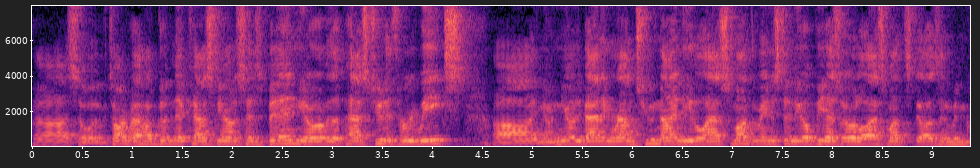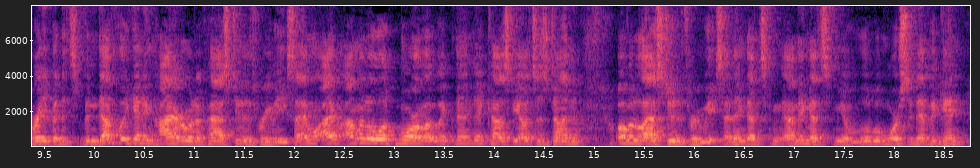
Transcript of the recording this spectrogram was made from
Uh, so we've talked about how good Nick Castellanos has been, you know, over the past two to three weeks. Uh, you know, nearly batting around 290 the last month. I mean, just in the OPS over the last month still hasn't been great, but it's been definitely getting higher over the past two to three weeks. I'm, I'm going to look more at what Nick Castellanos has done over the last two to three weeks. I think that's I think that's you know a little bit more significant.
